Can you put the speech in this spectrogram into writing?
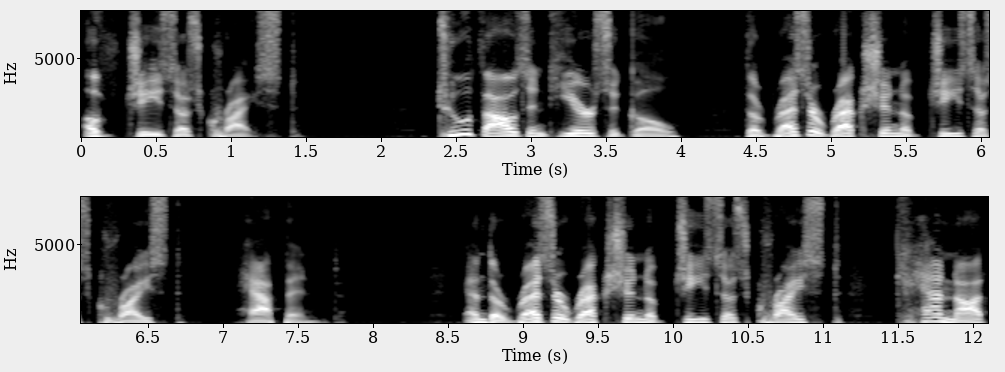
of Jesus Christ. 2,000 years ago, the resurrection of Jesus Christ happened. And the resurrection of Jesus Christ cannot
